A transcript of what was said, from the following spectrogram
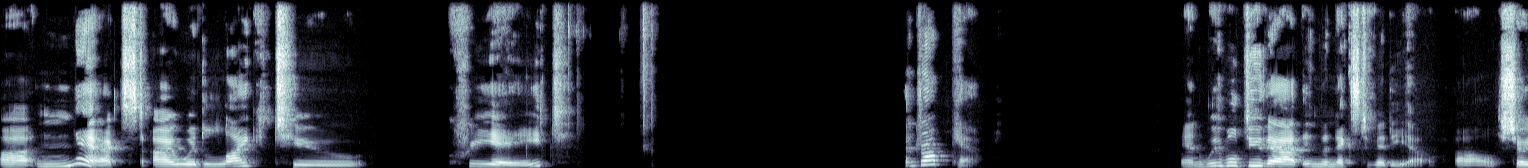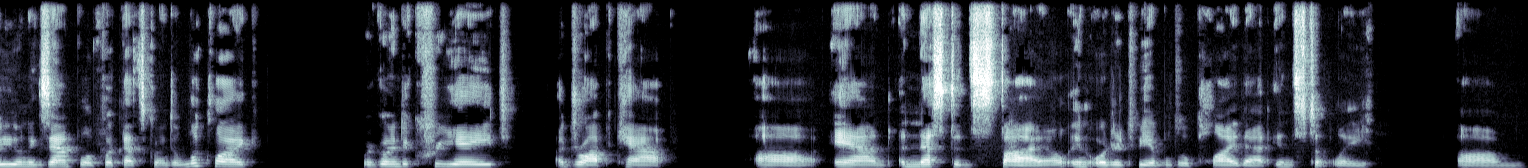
Uh, next, I would like to create a drop cap. And we will do that in the next video. I'll show you an example of what that's going to look like. We're going to create a drop cap uh, and a nested style in order to be able to apply that instantly um,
